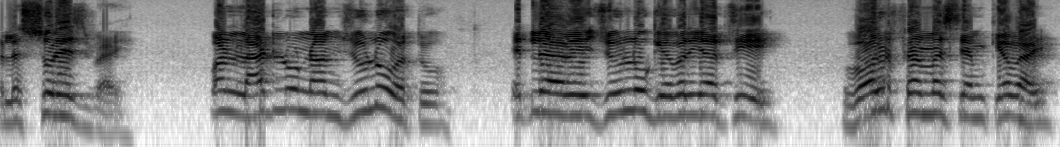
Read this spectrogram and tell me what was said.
એટલે સુરેશભાઈ. પણ લાડલું નામ જુલુ હતું. એટલે હવે જુલુ ઘેવરિયાથી વર્લ્ડ ફેમસ એમ કહેવાય.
